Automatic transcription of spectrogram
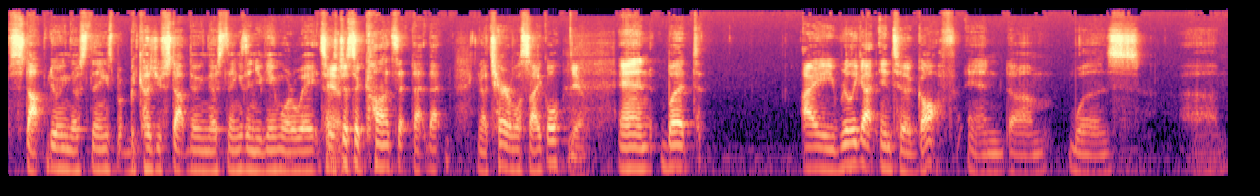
stop doing those things, but because you stop doing those things, then you gain more weight. So Yeah. it's just a constant that that you know terrible cycle. Yeah. And but I really got into golf and um, was um,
